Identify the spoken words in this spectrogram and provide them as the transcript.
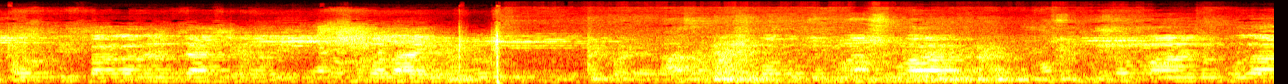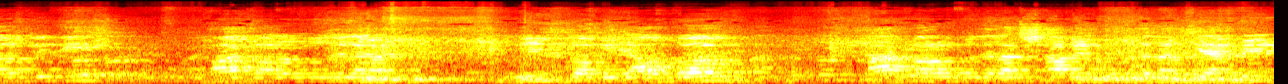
উপস্থিত বাংলাদেশ জাতীয়বাদী ছাত্রদলায় আজকের কতগুলো সভার সম্মানিত প্রধান অতিথি বাগমারা উপজেলার বিপ্লবী আহ্বায়ক বাগমারা উপজেলার সাবেক উপজেলা চেয়ারম্যান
